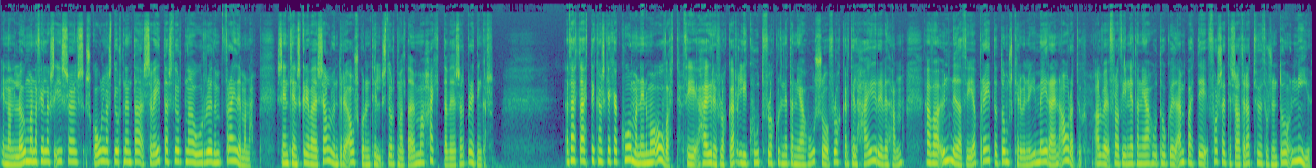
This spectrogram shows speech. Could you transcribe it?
innan lögmannafélags Ísraels, skólastjórnenda, sveitastjórna og röðum fræðimanna. Sendlinn skrifaði sjálfundur áskorun til stjórnvalda um að hætta við þessar breytingar. En þetta ætti kannski ekki að koma neinum á óvart því hægri flokkar, lík hút flokkur Netanyahús og flokkar til hægri við hann hafa unniða því að breyta dómskerfinu í meira en áratug, alveg frá því Netanyahu tók við ennbætti forsætisráþurra 2009.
